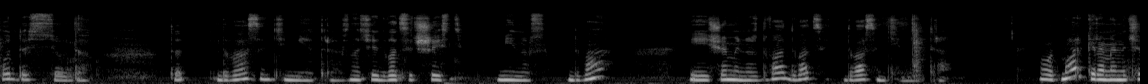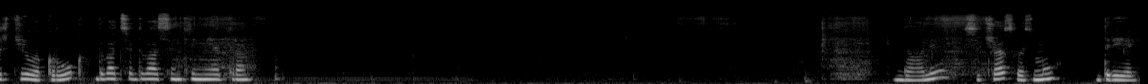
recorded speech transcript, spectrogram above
вот до сюда. 2 сантиметра. Значит 26 минус 2 и еще минус 2 22 сантиметра. Вот маркерами начертила круг 22 сантиметра. Далее сейчас возьму дрель.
